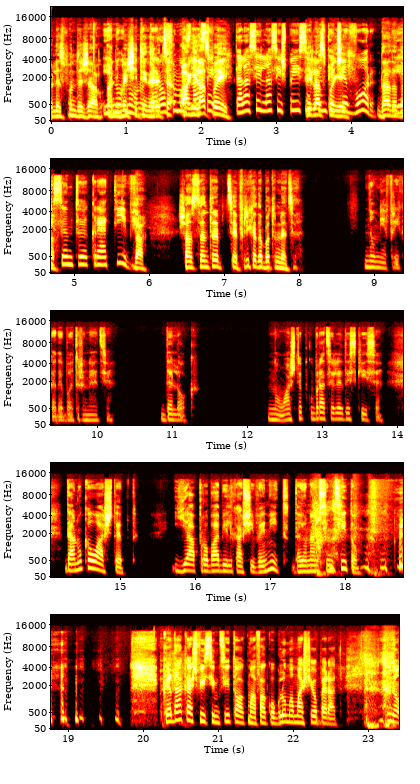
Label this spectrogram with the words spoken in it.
le spun deja, Eu anime și te rog tinerețe. frumos, Aghi, las lasă-i- pe ei. Dar lasă-i, lasă-i și pe ei să Îi las cânte pe ce ei. vor. Da, da, ei da. sunt uh, creativi. Da. Și am să te întreb, ți-e frică de bătrânețe? Nu mi-e frică de bătrânețe. Deloc. Nu, o aștept cu brațele deschise. Dar nu că o aștept. Ea probabil că a și venit, dar eu n-am simțit-o. Că dacă aș fi simțit-o, acum fac o glumă, m-aș fi operat. Nu,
